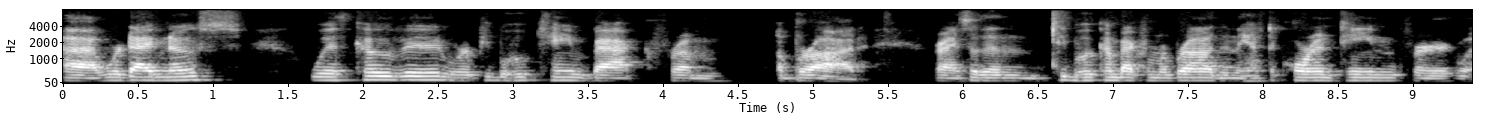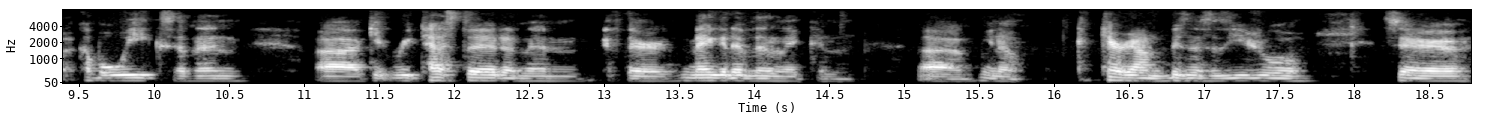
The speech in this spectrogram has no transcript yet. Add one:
uh, were diagnosed with COVID were people who came back from abroad right? So then people who come back from abroad, then they have to quarantine for what, a couple weeks, and then uh, get retested, and then if they're negative, then they can, uh, you know, carry on business as usual. So,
